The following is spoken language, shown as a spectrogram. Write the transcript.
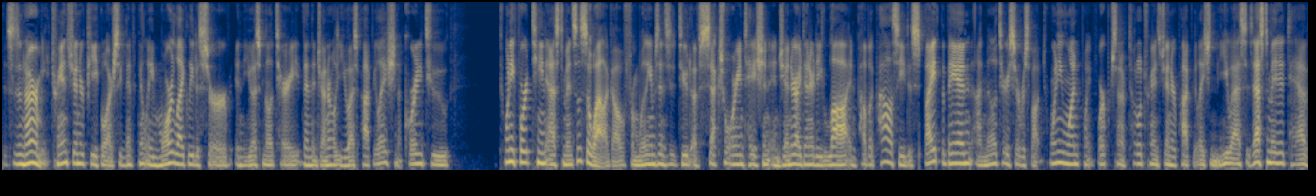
This is an army. Transgender people are significantly more likely to serve in the U.S. military than the general U.S. population, according to 2014 estimates, this is a while ago, from Williams Institute of Sexual Orientation and Gender Identity Law and Public Policy, despite the ban on military service, about 21.4% of total transgender population in the U.S. is estimated to have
